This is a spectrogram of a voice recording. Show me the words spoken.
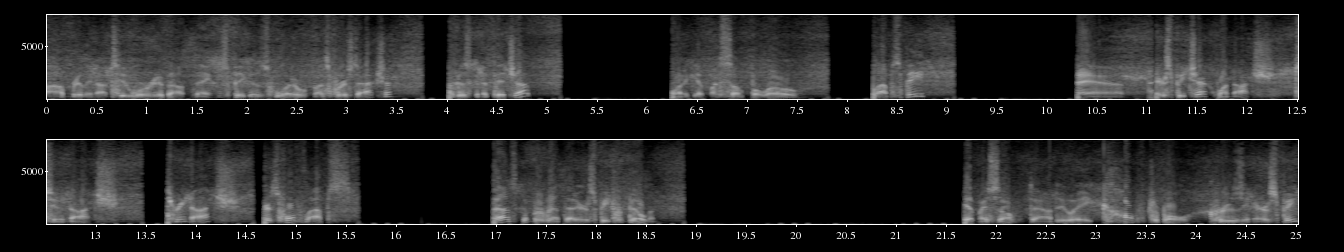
I'm really not too worried about things because what my first action? I'm just going to pitch up. Want to get myself below flap speed. And airspeed check, one notch, two notch, three notch. Here's full flaps. That's going to prevent that airspeed from building. Get myself down to a comfortable cruising airspeed.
